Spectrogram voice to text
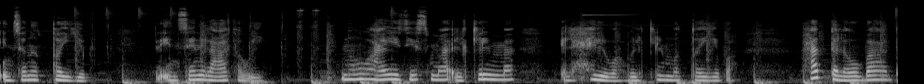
الإنسان الطيب الإنسان العفوي. إن هو عايز يسمع الكلمة الحلوة والكلمة الطيبة. حتى لو بعد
